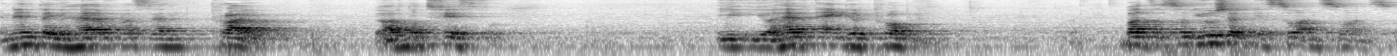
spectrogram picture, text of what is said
إن أنت you have مثلا pride. You are not faithful. You, you have anger problem. But the solution is so and so and so.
